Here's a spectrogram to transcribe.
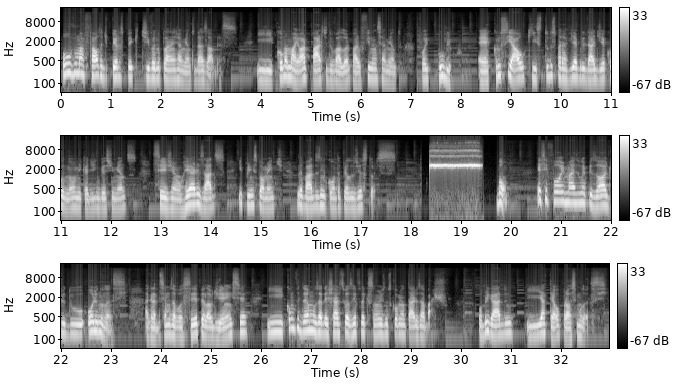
Houve uma falta de perspectiva no planejamento das obras. E como a maior parte do valor para o financiamento foi público, é crucial que estudos para a viabilidade econômica de investimentos sejam realizados e principalmente levados em conta pelos gestores. Bom, esse foi mais um episódio do Olho no Lance. Agradecemos a você pela audiência e convidamos a deixar suas reflexões nos comentários abaixo. Obrigado e até o próximo lance.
